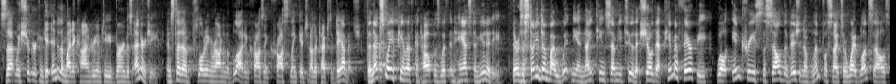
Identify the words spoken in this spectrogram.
So that way sugar can get into the mitochondrium to be burned as energy instead of floating around in the blood and causing cross-linkage and other types of damage. The next way PEMF can help is with enhanced immunity. There was a study done by Whitney in 1972 that showed that PEMF therapy will increase the cell division of lymphocytes or white blood cells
